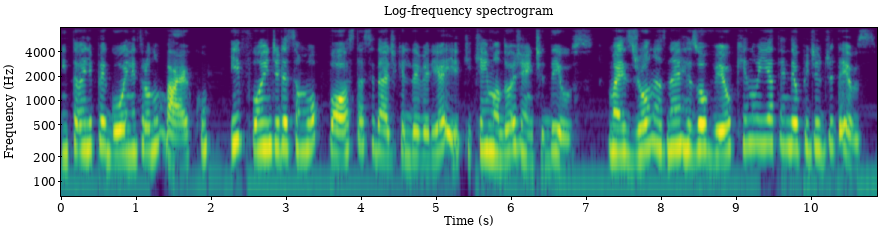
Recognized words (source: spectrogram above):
Então ele pegou, ele entrou num barco e foi em direção oposta à cidade que ele deveria ir. Que quem mandou a gente? Deus. Mas Jonas, né, resolveu que não ia atender o pedido de Deus.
